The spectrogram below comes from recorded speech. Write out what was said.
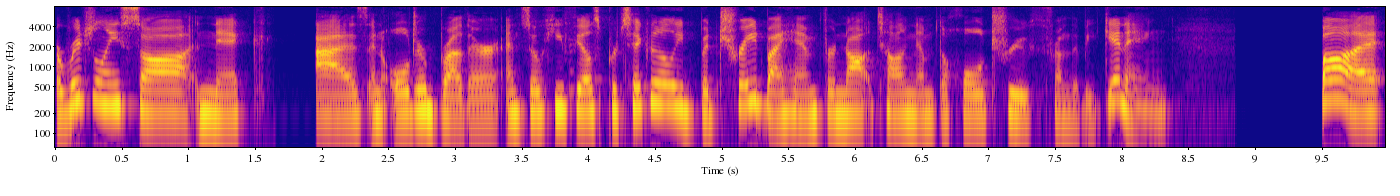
originally saw Nick as an older brother, and so he feels particularly betrayed by him for not telling them the whole truth from the beginning. But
